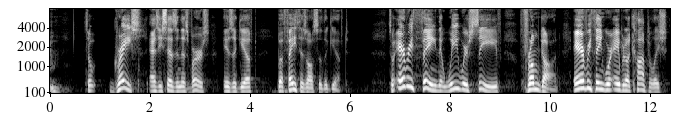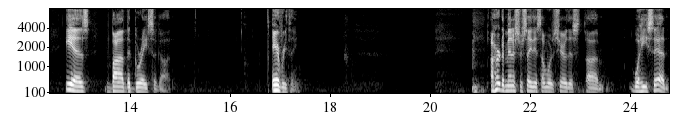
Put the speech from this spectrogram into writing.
So grace, as he says in this verse, is a gift, but faith is also the gift. So everything that we receive from God, everything we're able to accomplish is by the grace of God. Everything. I heard a minister say this. I'm going to share this, um, what he said.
